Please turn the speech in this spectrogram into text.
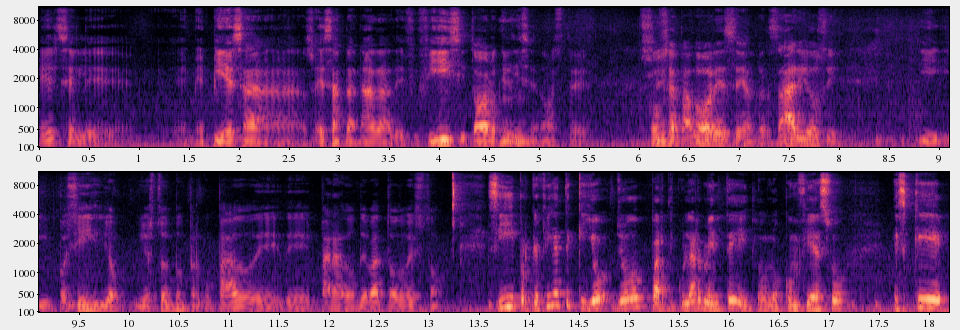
él se le em, empieza esa andanada de fifís y todo lo que dice, ¿no? Este, conservadores, eh, adversarios y, y, pues sí, yo, yo estoy muy preocupado de, para dónde va todo esto. Sí, porque fíjate que yo, yo particularmente, y lo, confieso, es que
